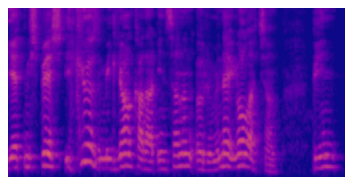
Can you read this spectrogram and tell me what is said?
75-200 milyon kadar insanın ölümüne yol açan 1000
